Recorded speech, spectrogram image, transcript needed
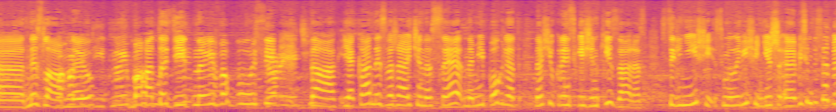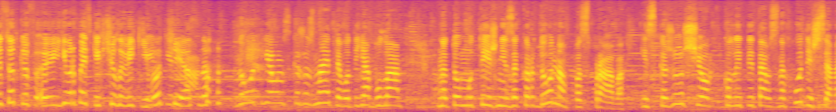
е, незламною, Багатодітної бабусі. багатодітної бабусі. Так, яка, незважаючи на все, на мій погляд, наші українські жінки зараз сильніші, сміливіші ніж е, 80% е, європейських чоловіків. От чесно. так. Ну от я вам скажу, знаєте, от я була на тому тижні за кордоном по справах, і скажу, що коли ти там знаходишся,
